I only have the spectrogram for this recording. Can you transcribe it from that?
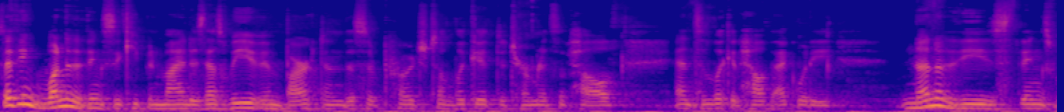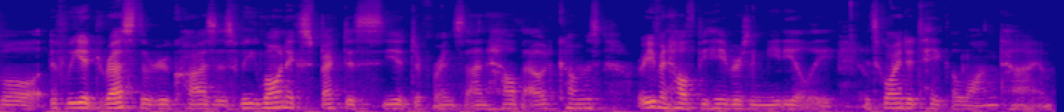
So I think one of the things to keep in mind is as we've embarked on this approach to look at determinants of health and to look at health equity, none of these things will, if we address the root causes, we won't expect to see a difference on health outcomes or even health behaviors immediately. It's going to take a long time.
